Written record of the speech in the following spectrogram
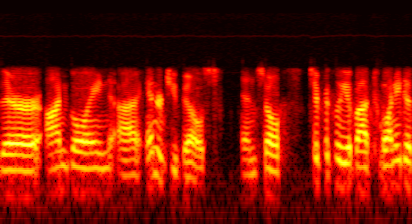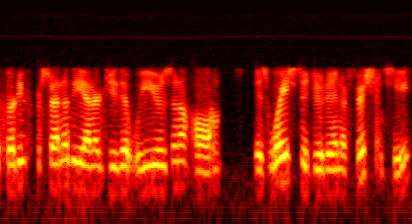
their ongoing uh, energy bills. And so, typically, about 20 to 30 percent of the energy that we use in a home is wasted due to inefficiency.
